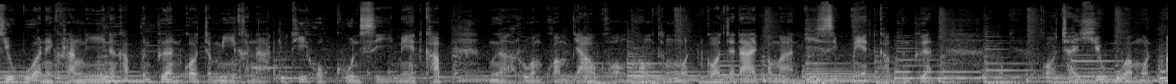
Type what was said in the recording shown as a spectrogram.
คิ้วบัวในครั้งนี้นะครับ เพื่อนๆก็จะมีขนาดอยู่ที่6คูณ4เมตรครับ เมื่อรวมความยาวของห้องทั้งหมดก็จะได้ประมาณ 20 เมตรครับเพื่อนๆ ก็ใช้คิ้วบัวหมดไป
